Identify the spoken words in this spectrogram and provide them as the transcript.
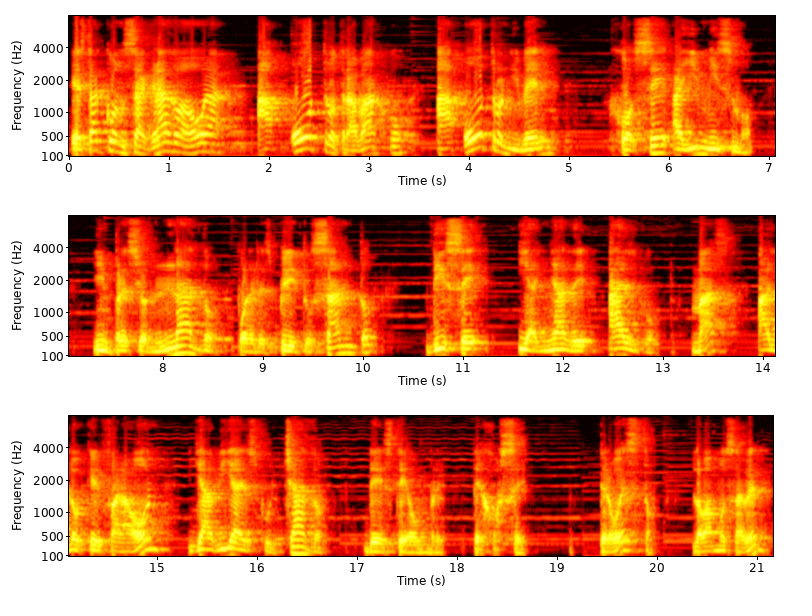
Está consagrado ahora a otro trabajo, a otro nivel. José ahí mismo, impresionado por el Espíritu Santo, dice y añade algo más a lo que faraón ya había escuchado de este hombre, de José. Pero esto lo vamos a ver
